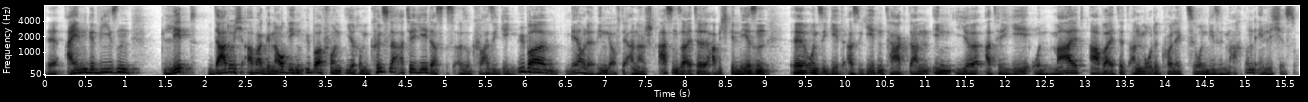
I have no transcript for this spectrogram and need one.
äh, eingewiesen, lebt dadurch aber genau gegenüber von ihrem Künstleratelier. Das ist also quasi gegenüber, mehr oder weniger auf der anderen Straßenseite, habe ich gelesen. Äh, und sie geht also jeden Tag dann in ihr Atelier und malt, arbeitet an Modekollektionen, die sie macht und ähnliches.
